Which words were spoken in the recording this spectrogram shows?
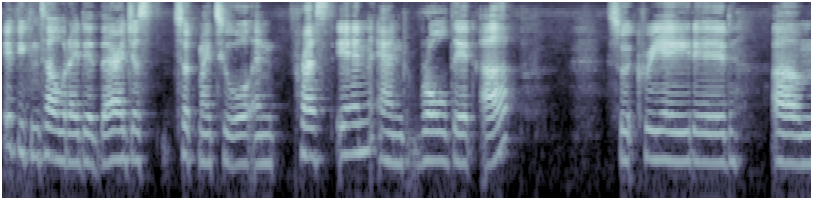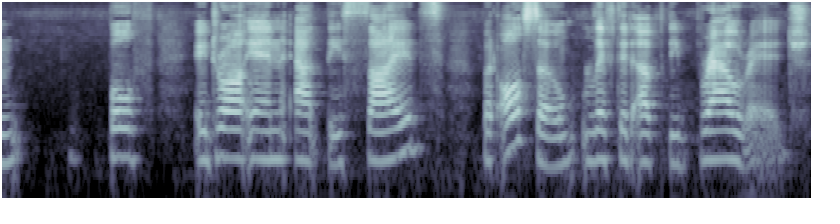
if you can tell what I did there, I just took my tool and pressed in and rolled it up. So it created um, both a draw in at the sides, but also lifted up the brow ridge.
